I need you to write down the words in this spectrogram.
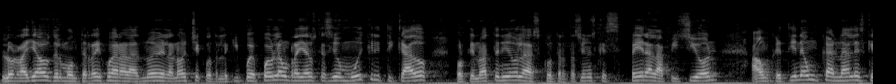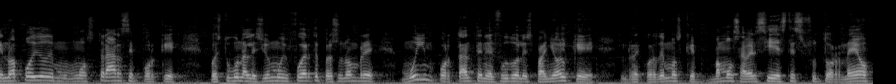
Los Rayados del Monterrey juegan a las 9 de la noche contra el equipo de Puebla. Un Rayados que ha sido muy criticado porque no ha tenido las contrataciones que espera la afición, aunque tiene un Canales que no ha podido demostrarse porque pues tuvo una lesión muy fuerte, pero es un hombre muy importante en el fútbol español que recordemos que vamos a ver si este es su torneo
